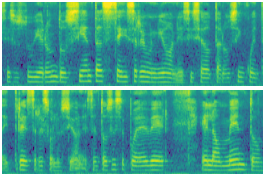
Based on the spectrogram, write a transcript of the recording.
se sostuvieron 206 reuniones y se adoptaron 53 resoluciones. Entonces se puede ver el aumento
